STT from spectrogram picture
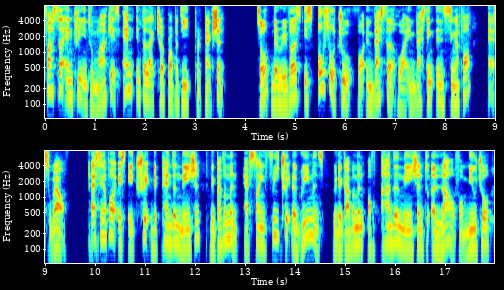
faster entry into markets and intellectual property protection. So the reverse is also true for investors who are investing in Singapore as well. As Singapore is a trade-dependent nation, the government have signed free trade agreements with the government of other nations to allow for mutual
